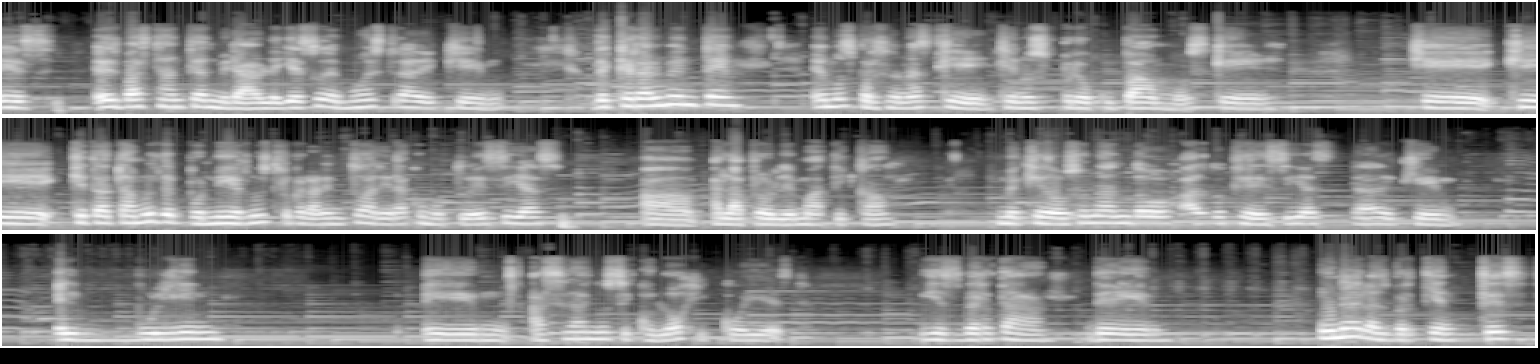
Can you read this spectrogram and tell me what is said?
es, es bastante admirable y eso demuestra de que, de que realmente hemos personas que, nos preocupamos, que, que, tratamos de poner nuestro granito de arena, como tú decías, a, la problemática. Me quedó sonando algo que decías, de que el bullying eh, hace daño psicológico y es y es verdad, de una de las vertientes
